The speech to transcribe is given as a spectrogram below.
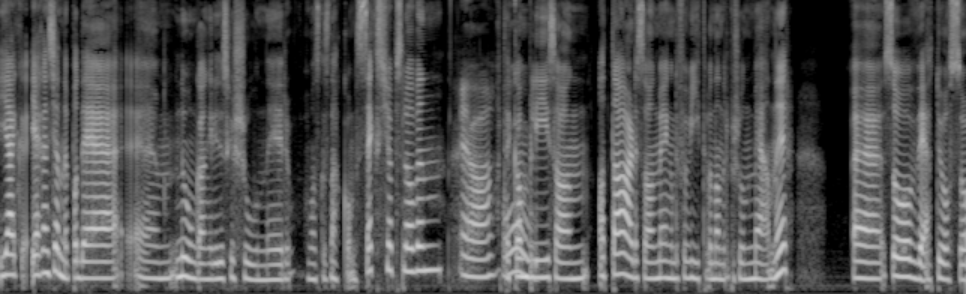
jeg, jeg kan kjenne på det um, noen ganger i diskusjoner hvor man skal snakke om sexkjøpsloven. ja. At det kan Oh. bli sånn At da er det sånn med en gang du får vite hva den andre personen mener, uh, så vet du også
